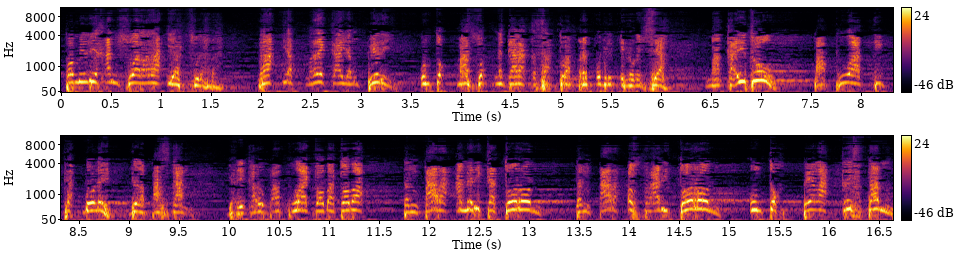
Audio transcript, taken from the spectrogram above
pemilihan suara rakyat, saudara. Rakyat mereka yang pilih untuk masuk negara kesatuan Republik Indonesia. Maka itu Papua tidak boleh dilepaskan. Jadi kalau Papua coba-coba tentara Amerika turun, tentara Australia turun untuk bela Kristen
